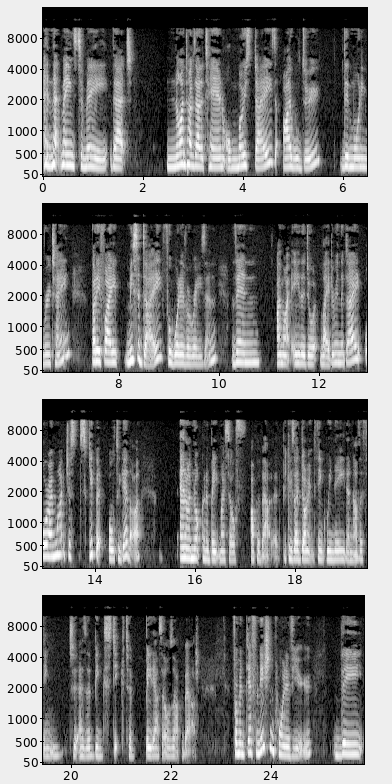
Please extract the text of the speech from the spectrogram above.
And that means to me that nine times out of 10, or most days, I will do the morning routine. But if I miss a day for whatever reason, then I might either do it later in the day or I might just skip it altogether and I'm not going to beat myself up about it because I don't think we need another thing to as a big stick to beat ourselves up about. From a definition point of view, the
